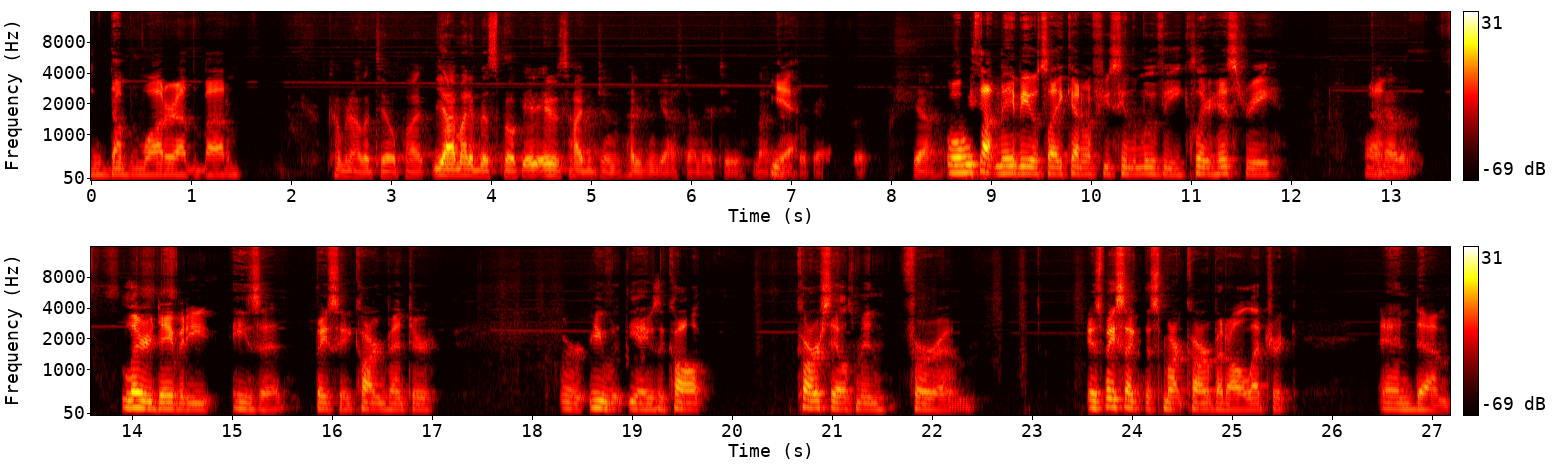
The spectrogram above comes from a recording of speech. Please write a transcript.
just dumping water out the bottom, coming out of the tailpipe. Yeah, I might have misspoke. It, it was hydrogen, hydrogen gas down there too. Not yeah. Gas, but yeah. Well, we thought maybe it was like I don't know if you've seen the movie Clear History. Um, I haven't. Larry David, he, he's a basically a car inventor, or he was yeah he was a call car salesman for um, it was basically like the smart car but all electric, and um,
